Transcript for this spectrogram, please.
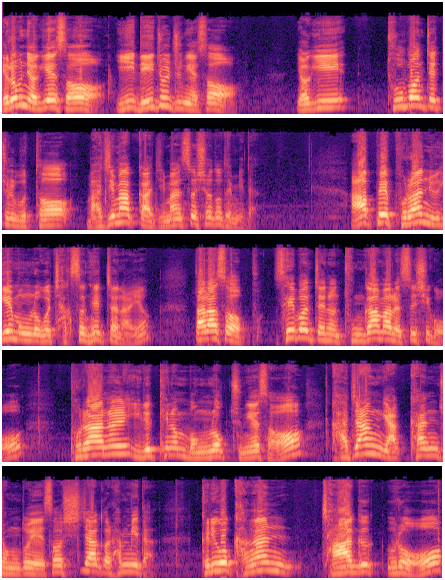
여러분 여기에서 이 네 줄 중에서 여기 두 번째 줄부터 마지막까지만 쓰셔도 됩니다. 앞에 불안 유계 목록을 작성했잖아요. 따라서 세 번째는 둔감화를 쓰시고 불안을 일으키는 목록 중에서 가장 약한 정도에서 시작을 합니다. 그리고 강한 자극으로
